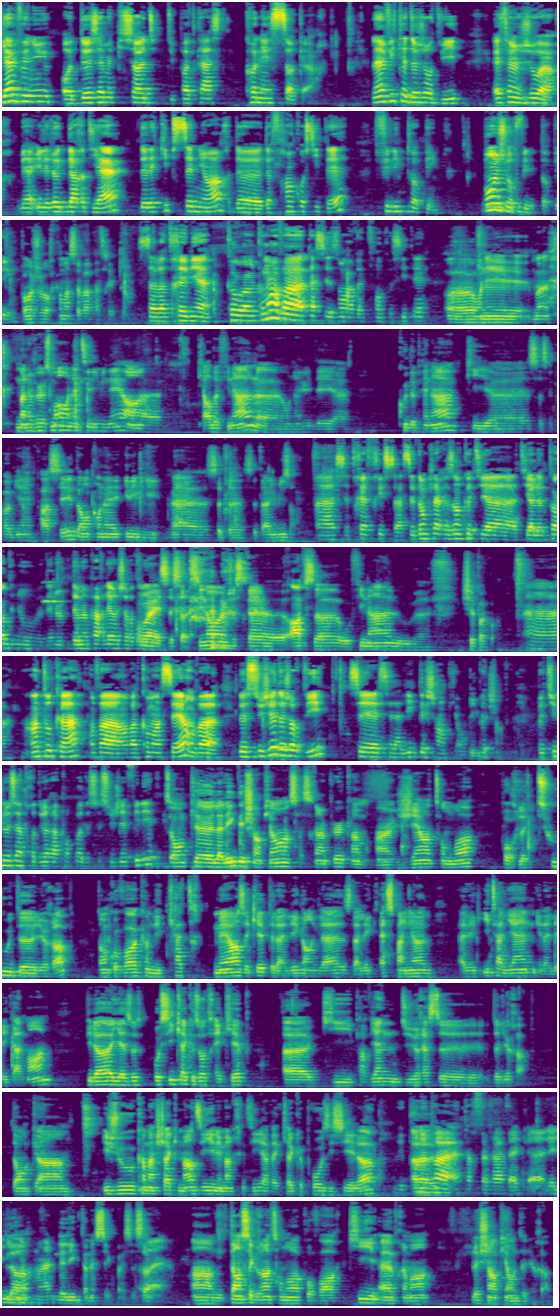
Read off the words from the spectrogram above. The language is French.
Bienvenue au deuxième épisode du podcast Connais Soccer. L'invité d'aujourd'hui est un joueur. Bien, il est le gardien de l'équipe senior de, de Franco-Cité, Philippe Topping. Bonjour Philippe Topping. Bonjour, comment ça va Patrick? Ça va très bien. Comment, comment va ta saison avec Franco-Cité? Euh, on est ma- malheureusement on été éliminé en euh, quart de finale. Euh, on a eu des euh, coups de pénal, puis euh, ça s'est pas bien passé, donc on est éliminé. Mais c'était c'était amusant. Ah, c'est très triste ça. C'est donc la raison que tu as, tu as le temps de, nous, de, nous- de me parler aujourd'hui. Ouais, c'est ça. Sinon je serais euh, off ça au final ou euh, je sais pas quoi. Euh, en tout cas, on va, on va commencer. On va... Le sujet d'aujourd'hui, c'est la Ligue des Champions. Ligue des Peux- Champions. Peux-tu nous introduire à propos de ce sujet, Philippe? Donc, euh, la Ligue des Champions, ça serait un peu comme un géant tournoi pour le tout de l'Europe. Donc, on voit comme les quatre meilleures équipes de la Ligue anglaise, la Ligue espagnole, la Ligue italienne et la Ligue allemande. Puis là, il y a aussi quelques autres équipes euh, qui parviennent du reste de, de l'Europe. Donc, euh, ils jouent comme à chaque mardi et les mercredis avec quelques pauses ici et là. Mais Pour Euh, ne pas interférer avec euh, les ligues normales. La Ligue domestique, ouais, c'est ça. Ouais. um, dans ce grand tournoi pour voir qui est vraiment le champion de l'Europe.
